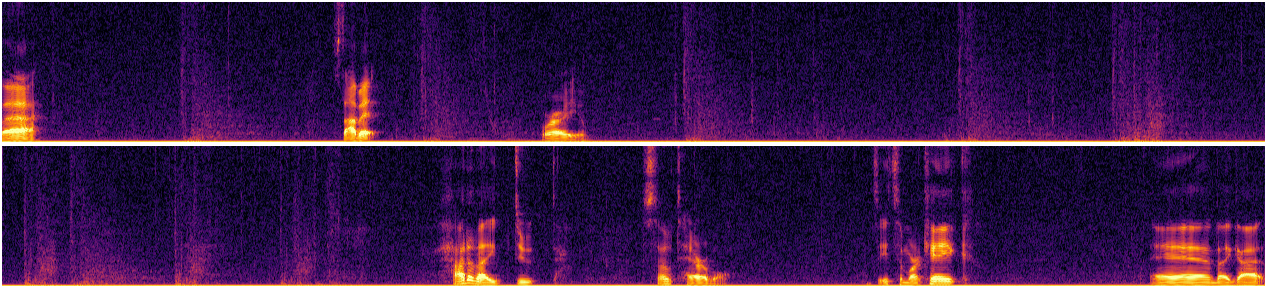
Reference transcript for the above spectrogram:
Ah. Stop it. Where are you? How did I do... So terrible. Let's eat some more cake. And I got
